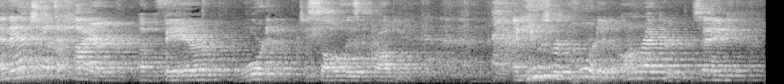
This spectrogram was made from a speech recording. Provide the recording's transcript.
And they actually had to hire a bear warden to solve this problem. And he was recorded on record saying,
